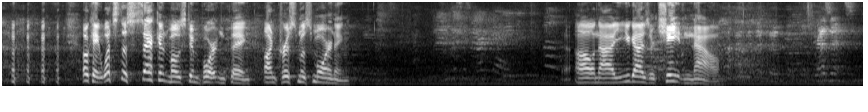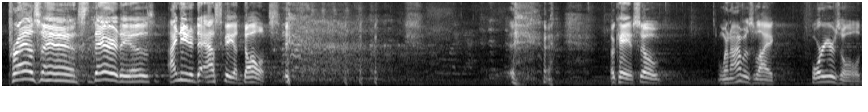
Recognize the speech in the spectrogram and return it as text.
okay, what's the second most important thing on Christmas morning? Oh, now you guys are cheating now. Presents. Presents. There it is. I needed to ask the adults. okay, so when I was like four years old,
